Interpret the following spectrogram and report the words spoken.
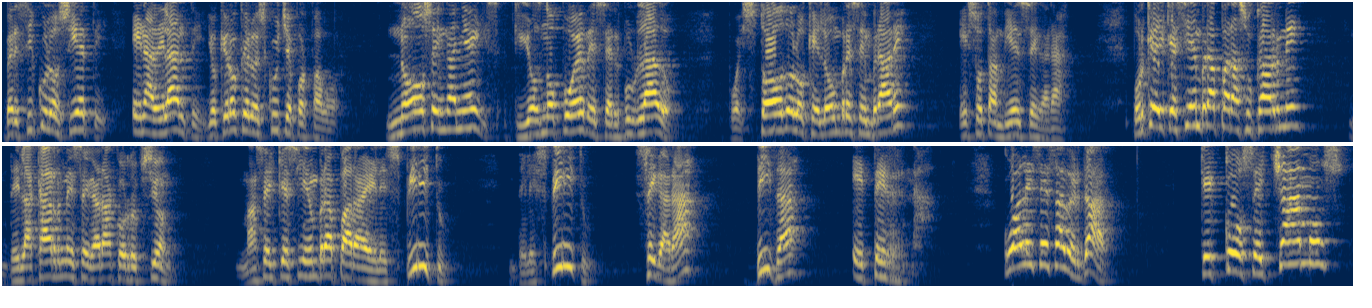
versículo 7 en adelante. Yo quiero que lo escuche, por favor. No os engañéis, Dios no puede ser burlado pues todo lo que el hombre sembrare, eso también segará. Porque el que siembra para su carne, de la carne segará corrupción. Mas el que siembra para el espíritu, del espíritu, segará vida eterna. ¿Cuál es esa verdad? Que cosechamos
